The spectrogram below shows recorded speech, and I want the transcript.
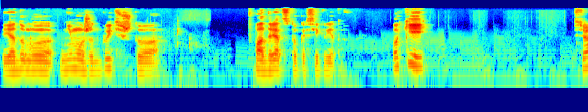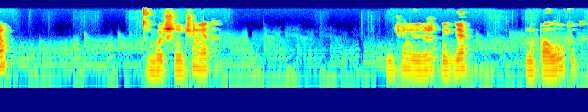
я думаю, не может быть, что подряд столько секретов. Окей. Все. Больше ничего нет. Ничего не лежит нигде. на полу тут.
